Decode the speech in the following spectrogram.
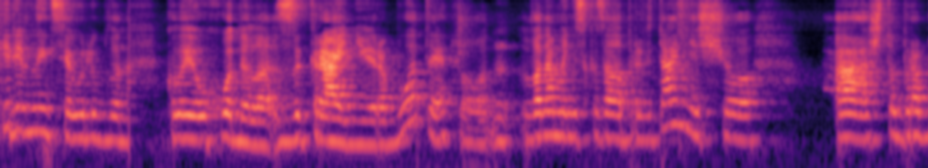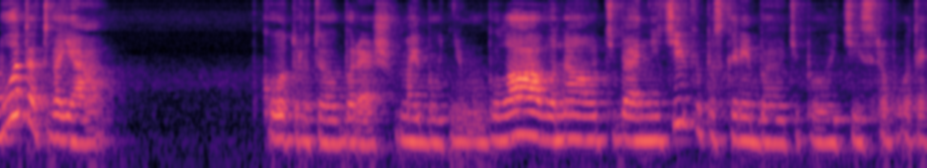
керівниця улюблена. Коли я уходила з крайньої роботи, то вона мені сказала привітання, що а, щоб робота твоя котру ти обереш в майбутньому, була вона у тебе не тільки поскоріше би типу, уйти з роботи,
